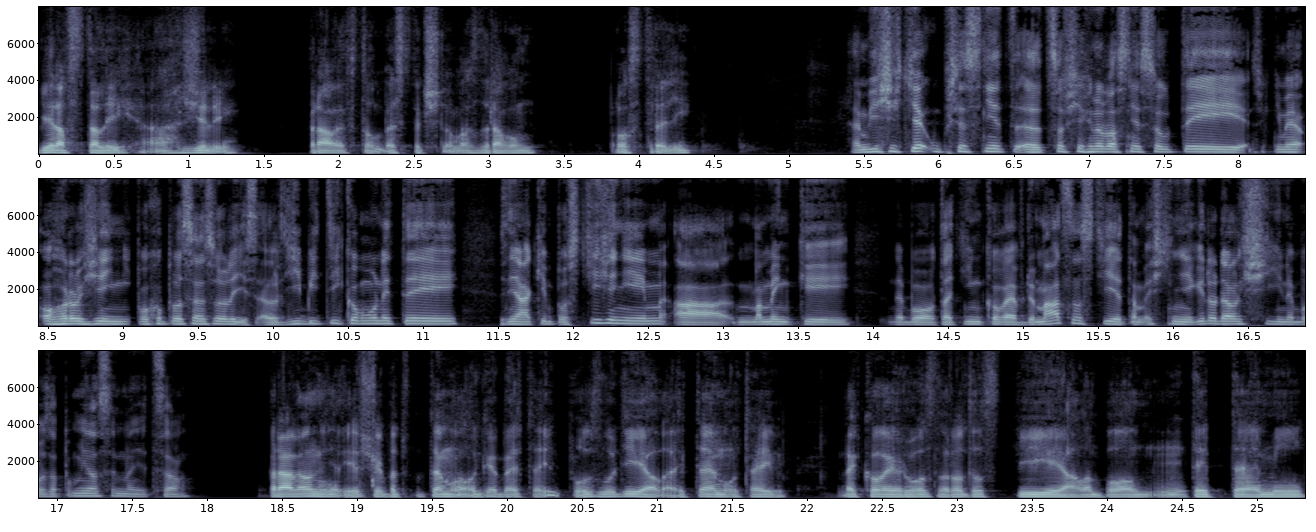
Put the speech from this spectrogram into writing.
vyrastali a žili práve v tom bezpečnom a zdravom prostredí. Já bych ještě upřesnit, eh, co všechno vlastně jsou ty, řekněme, ohrožení. Pochopil jsem, jsou lidi z LGBT komunity, s nějakým postižením a maminky nebo tatínkové v domácnosti. Je tam ještě někdo další, nebo zapomněl jsem na něco? Právě on nerieši iba tú tému LGBT plus ľudí, ale aj tému tej vekovej rôznorodosti alebo tej témy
